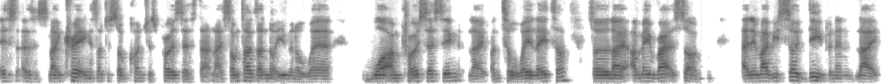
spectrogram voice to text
it's it's like creating such a subconscious process that like sometimes I'm not even aware what I'm processing like until way later. So like I may write a song and it might be so deep and then like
